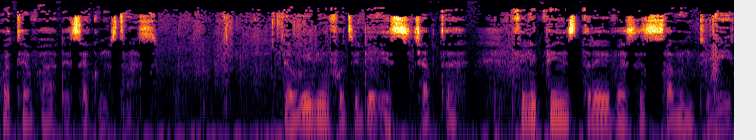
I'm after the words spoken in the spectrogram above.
whatever the circumstance. The reading for today is chapter Philippians 3, verses 7 to 8.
